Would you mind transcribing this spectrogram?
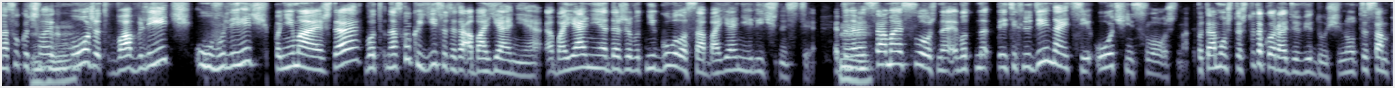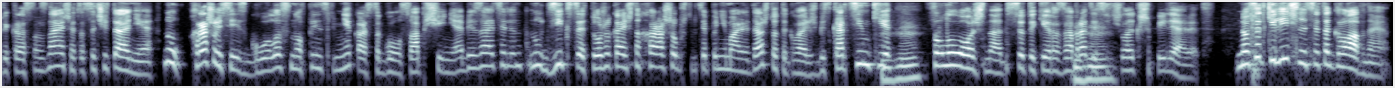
Насколько человек Мгм. может вовлечь, увлечь, понимаешь, да? Вот насколько есть вот это обаяние. Обаяние даже вот не голоса, а обаяние личности. Это, наверное, Мгм. самое сложное. Вот этих людей найти очень сложно. Потому что что такое радиоведущий? Ну, ты сам прекрасно знаешь, это сочетание. Ну, хорошо, если есть голос, но, в принципе, мне кажется, голос вообще не обязателен. Ну, дикция тоже, конечно, хорошо, чтобы тебя понимали, да, что ты говоришь. Без картинки Мгм. сложно все-таки разобрать, если Мгм. человек шепелявит. Но все-таки личность это главное.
